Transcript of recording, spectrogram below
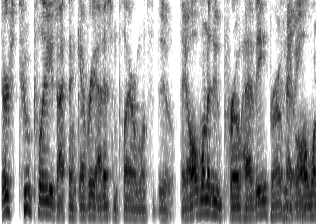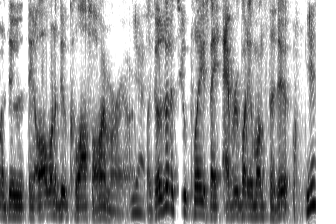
there's two plays I think every Edison player wants to do. They all want to do pro heavy, Pro and heavy. they all want to do they all want to do colossal armor. Yes. Like those are the two plays they everybody wants to do. Yeah,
